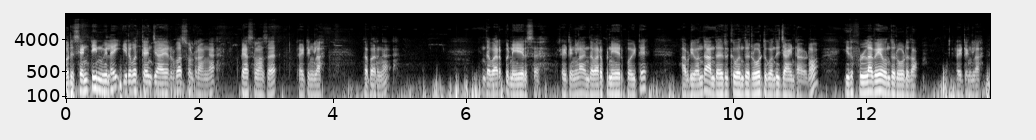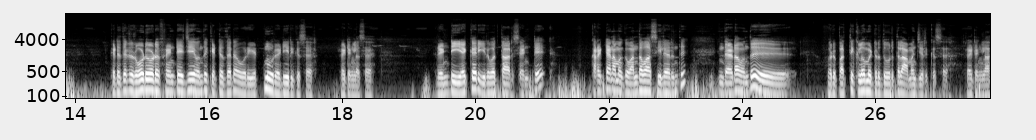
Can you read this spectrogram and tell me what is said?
ஒரு சென்ட்டின் விலை இருபத்தஞ்சாயிரம் ரூபா சொல்கிறாங்க பேசலாம் சார் ரைட்டுங்களா இந்த பாருங்கள் இந்த வரப்பு நேர் சார் ரைட்டுங்களா இந்த வரப்பு நேர் போயிட்டு அப்படி வந்து அந்த இதுக்கு வந்து ரோட்டுக்கு வந்து ஜாயிண்ட் ஆகிடும் இது ஃபுல்லாகவே வந்து ரோடு தான். ரைட்டுங்களா கிட்டத்தட்ட ரோடோட ஃப்ரண்டேஜே வந்து கிட்டத்தட்ட ஒரு எட்நூறு அடி இருக்குது சார் ரைட்டுங்களா சார். ரெண்டு ஏக்கர் இருபத்தாறு சென்ட்டு. கரெக்டாக நமக்கு வந்தவாசியிலேருந்து இந்த இடம் வந்து ஒரு பத்து கிலோமீட்டர் தூரத்தில் அமைஞ்சிருக்கு சார். ரைட்டுங்களா?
